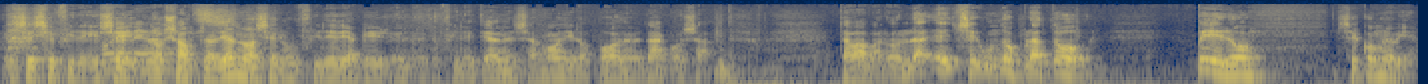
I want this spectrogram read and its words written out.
Es ese, ese los australianos hacen un filete de aquello, filetean el salmón y lo ponen, una cosa. Estaba malo. el segundo plato, pero se comió bien.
